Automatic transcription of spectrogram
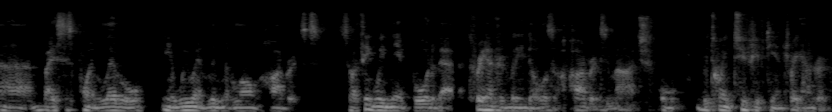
uh, basis point level, you know, we went limit long hybrids. So I think we net bought about $300 million of hybrids in March, or between 250 and 300.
